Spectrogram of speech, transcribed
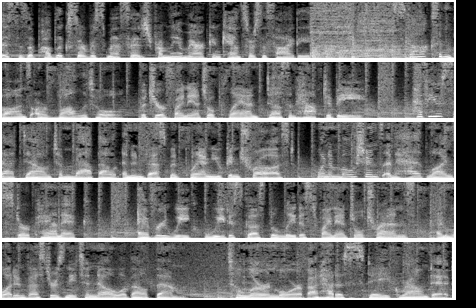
This is a public service message from the American Cancer Society. Stocks and bonds are volatile, but your financial plan doesn't have to be. Have you sat down to map out an investment plan you can trust when emotions and headlines stir panic? Every week, we discuss the latest financial trends and what investors need to know about them. To learn more about how to stay grounded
